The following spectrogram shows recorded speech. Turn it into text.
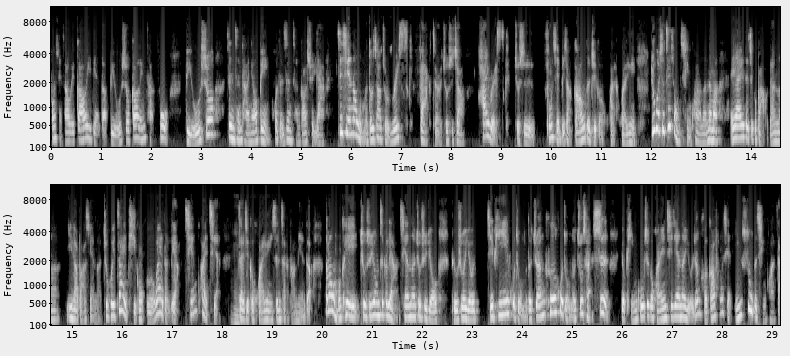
风险稍微高一点的，比如说高龄产妇，比如说妊娠糖尿病或者妊娠高血压，这些呢，我们都叫做 risk factor，就是叫 high risk，就是。风险比较高的这个怀怀孕，如果是这种情况呢，那么 AIA 的这个保单呢，医疗保险呢，就会再提供额外的两千块钱，在这个怀孕生产方面的。那么我们可以就是用这个两千呢，就是由比如说由 GP 或者我们的专科或者我们的助产士有评估这个怀孕期间呢有任何高风险因素的情况下，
